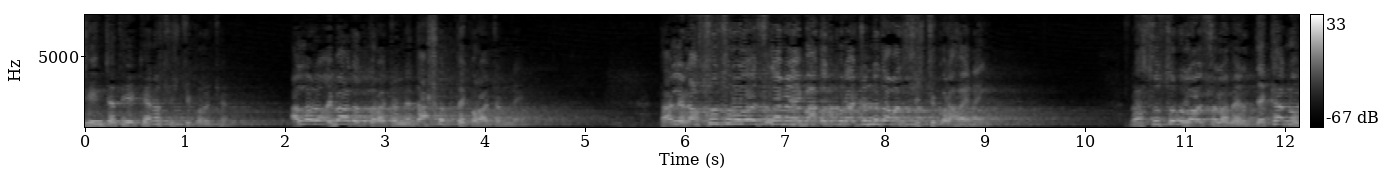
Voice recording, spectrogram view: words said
জিন জাতিকে কেন সৃষ্টি করেছেন? আল্লাহর ইবাদত করার জন্যে, দাসত্বে করার জন্যে। তাহলে রাসুল সাল্লাহ ইসলামের ইবাদত করার জন্য তো আমাদের সৃষ্টি করা হয় নাই। রাসুল সাল্লামের দেখানো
